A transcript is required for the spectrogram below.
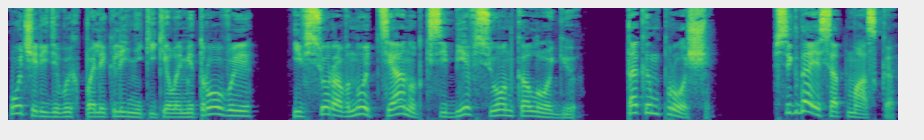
очереди в их поликлинике километровые, и все равно тянут к себе всю онкологию. Так им проще. Всегда есть отмазка.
